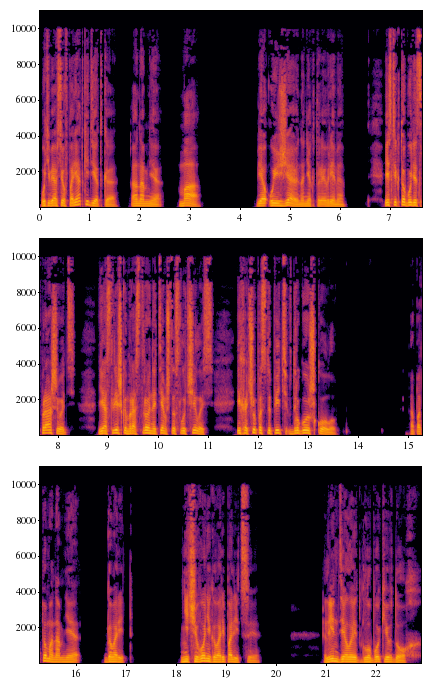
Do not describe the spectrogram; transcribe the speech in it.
«У тебя все в порядке, детка?» Она мне, «Ма, я уезжаю на некоторое время. Если кто будет спрашивать, я слишком расстроена тем, что случилось, и хочу поступить в другую школу». А потом она мне говорит, «Ничего не говори полиции». Лин делает глубокий вдох.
